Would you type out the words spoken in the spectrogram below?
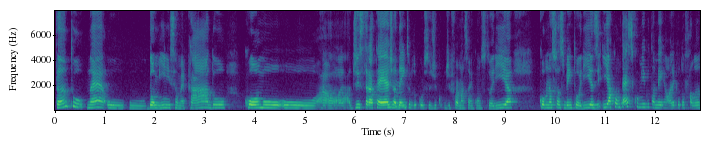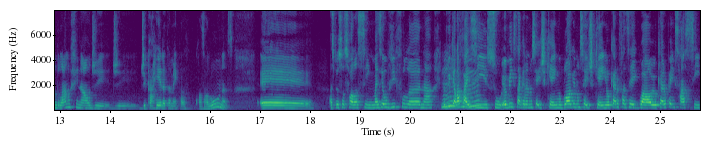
tanto né, o, o domine seu mercado, como o, a- de estratégia Uhum. dentro do curso de, de formação em consultoria, como nas suas mentorias, e, e acontece comigo também, a hora que eu tô falando lá no final de, de, de carreira também com, a- com as alunas, é, as pessoas falam assim, mas eu vi fulana, eu vi que ela faz Uhum. isso, eu vi Instagram não sei de quem, o blog não sei de quem, eu quero fazer igual, eu quero pensar assim,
